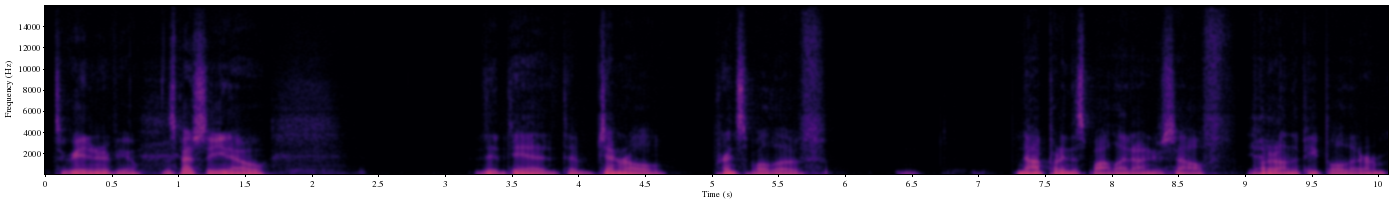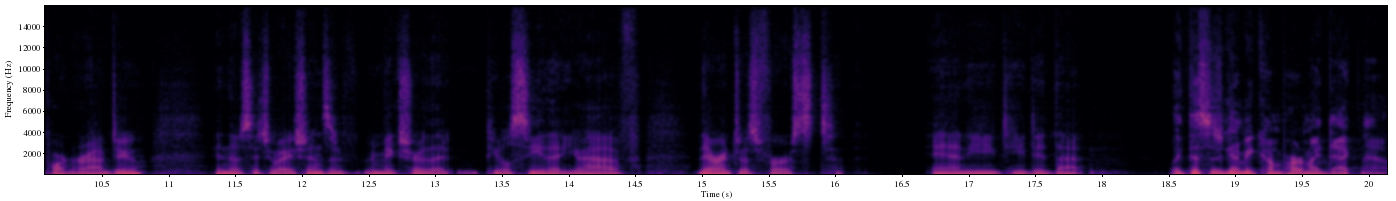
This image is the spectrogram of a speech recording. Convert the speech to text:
It's a great interview, especially you know the the the general principle of not putting the spotlight on yourself, put it on the people that are important around you in those situations, and, and make sure that people see that you have their interest first. And he he did that. Like this is going to become part of my deck now.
